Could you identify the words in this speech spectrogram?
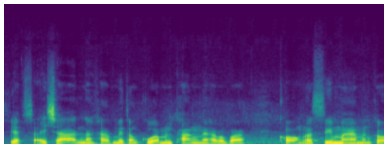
เสียบสายชาร์จนะครับ ไม่ต้องกลัวมันพังนะครับ เพราะว่าของเราซื้อมามันก็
